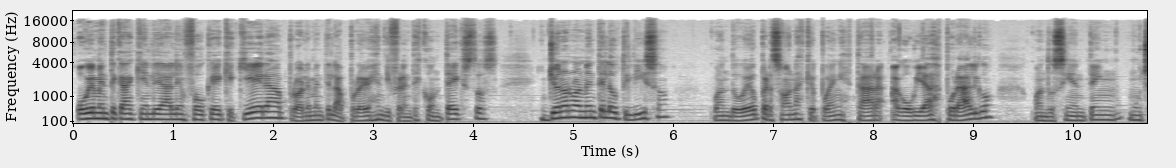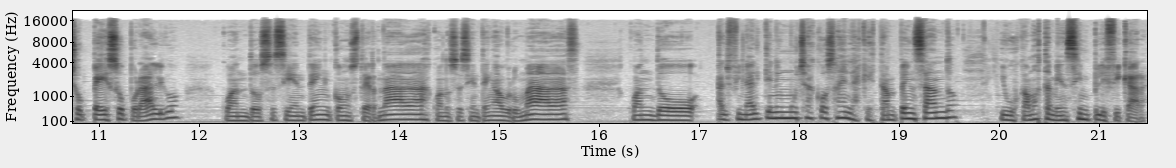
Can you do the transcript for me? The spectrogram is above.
Obviamente cada quien le da el enfoque que quiera, probablemente la pruebes en diferentes contextos. Yo normalmente la utilizo cuando veo personas que pueden estar agobiadas por algo, cuando sienten mucho peso por algo, cuando se sienten consternadas, cuando se sienten abrumadas, cuando al final tienen muchas cosas en las que están pensando y buscamos también simplificar,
